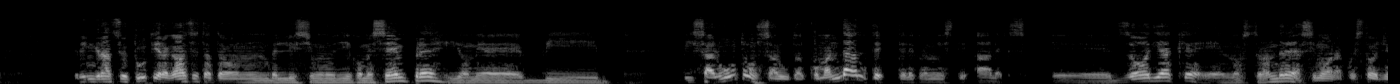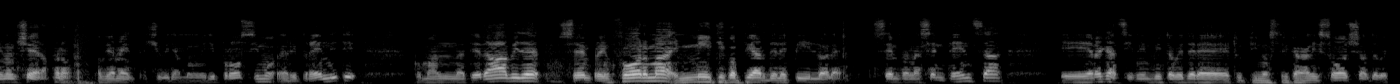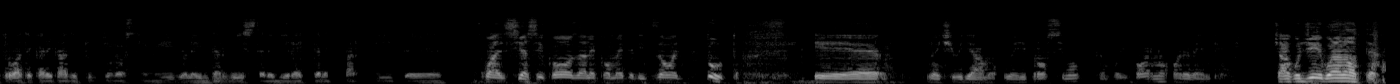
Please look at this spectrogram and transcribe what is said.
Ringrazio tutti ragazzi, è stato un bellissimo lunedì come sempre, io mi- vi, vi saluto, un saluto al comandante, telecronisti Alex e Zodiac e il nostro Andrea. Simona quest'oggi non c'era, però ovviamente ci vediamo lunedì prossimo e riprenditi. Comandante Davide, sempre in forma, il mitico Pier delle pillole, sempre una sentenza. E ragazzi vi invito a vedere tutti i nostri canali social dove trovate caricati tutti i nostri video, le interviste, le dirette, le partite, qualsiasi cosa, le comete di Zoe, tutto. E noi ci vediamo lunedì prossimo, Campo di Forno, ore 20. Ciao Cugi, buonanotte.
